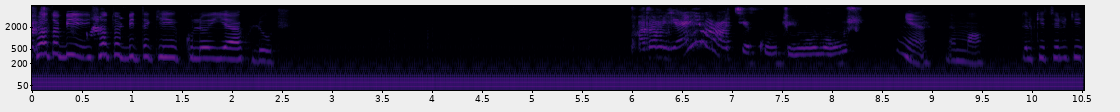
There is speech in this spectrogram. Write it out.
що тобі, що тобі такий клює ключ? А там є анімація, коли ти його ловиш? Ні, нема. Тільки, тільки,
